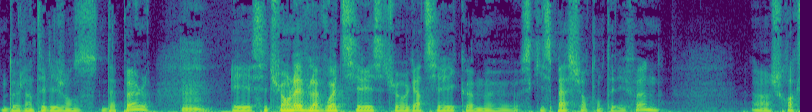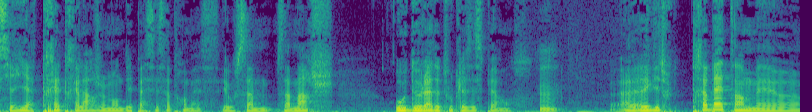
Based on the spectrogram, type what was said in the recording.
de l'intelligence d'Apple. Hmm. Et si tu enlèves la voix de Siri, si tu regardes Siri comme euh, ce qui se passe sur ton téléphone, euh, je crois que Siri a très très largement dépassé sa promesse. Et où ça, ça marche au-delà de toutes les espérances. Mm. Avec des trucs très bêtes, hein, mais euh,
